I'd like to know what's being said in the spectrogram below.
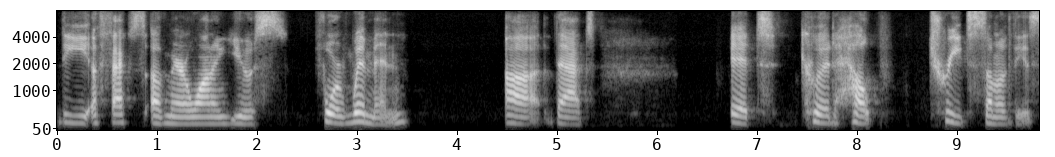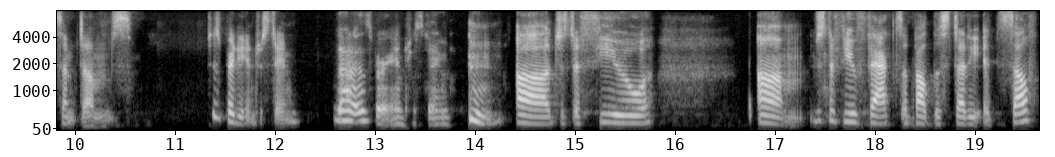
the effects of marijuana use for women uh, that it could help treat some of these symptoms, which is pretty interesting. That is very interesting. uh, just a few um, just a few facts about the study itself.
